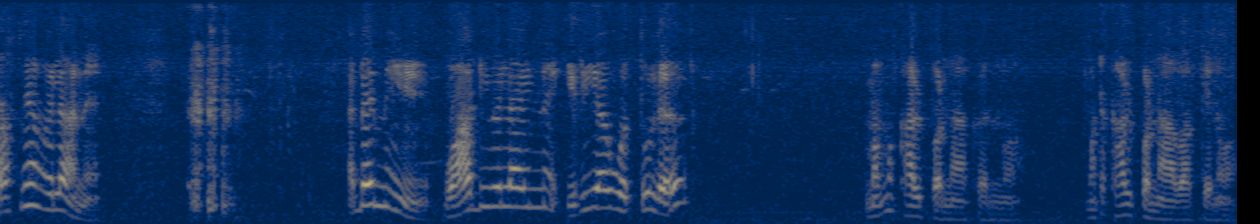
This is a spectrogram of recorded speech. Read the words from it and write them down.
ප්‍රශ්නයක් වෙලා නැහැ. හැබැයි මේ වාඩි වෙලා ඉන්න ඉරියව්ව තුළ මම කල්පනා කරනවා. මට කල්පනාවක් එනවා.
